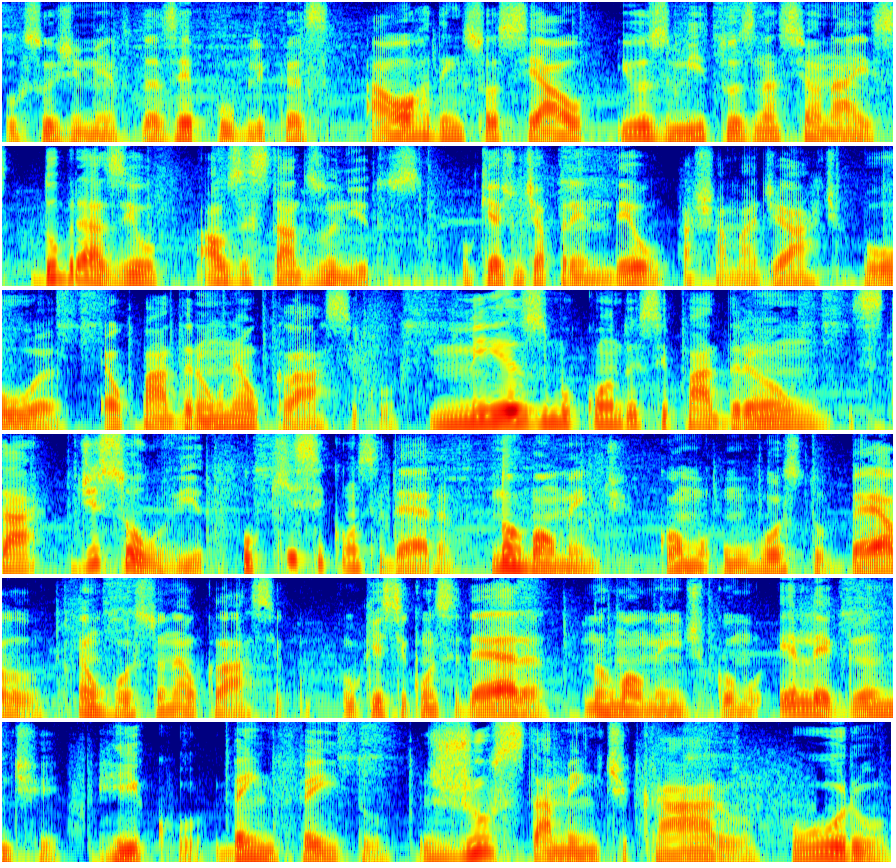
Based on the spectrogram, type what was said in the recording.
o surgimento das repúblicas, a ordem social e os mitos nacionais, do Brasil aos Estados Unidos. o que a gente aprendeu a chamar de arte boa é o padrão neoclássico, mesmo quando esse padrão está dissolvido. O que se considera normalmente como um rosto belo é um rosto neoclássico. O que se considera normalmente como elegante, rico, bem feito, justamente caro, puro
